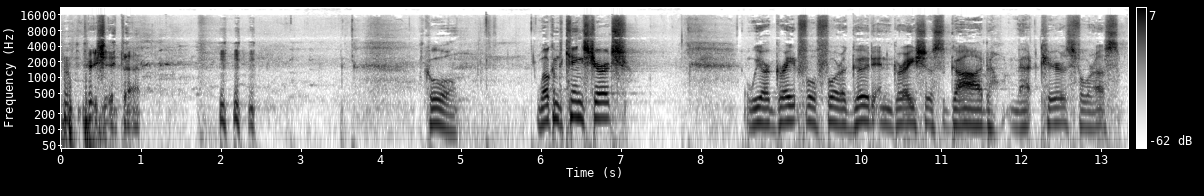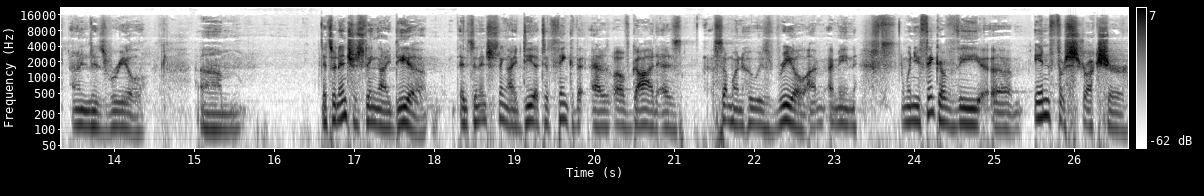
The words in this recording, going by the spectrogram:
Appreciate that. cool. Welcome to King's Church. We are grateful for a good and gracious God that cares for us and is real. Um, it's an interesting idea. It's an interesting idea to think as, of God as someone who is real. I, I mean, when you think of the uh, infrastructure,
